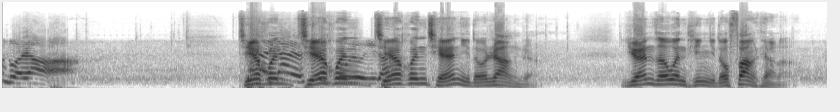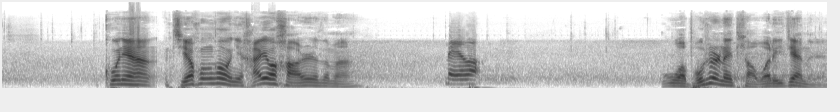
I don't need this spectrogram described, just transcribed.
么多让啊？结婚结婚结婚前你都让着，原则问题你都放下了。姑娘，结婚后你还有好日子吗？没了，我不是那挑拨离间的人，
